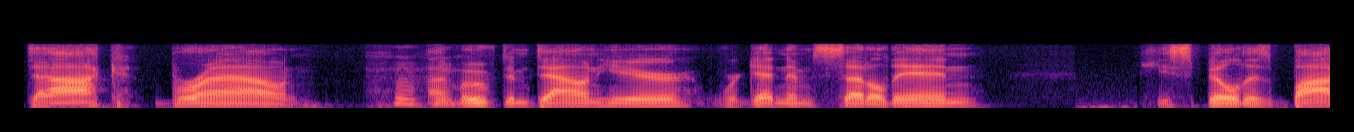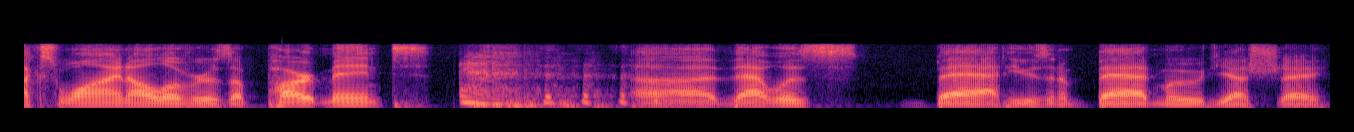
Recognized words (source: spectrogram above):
Doc Brown. I moved him down here. We're getting him settled in. He spilled his box wine all over his apartment. uh, that was bad. He was in a bad mood yesterday.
